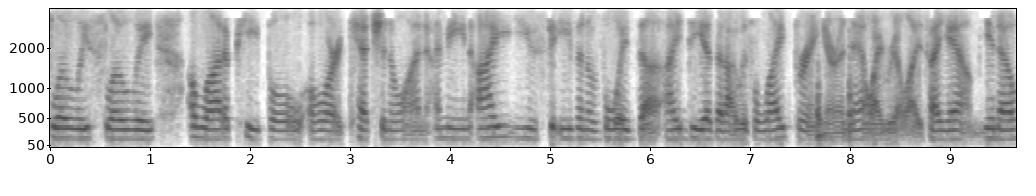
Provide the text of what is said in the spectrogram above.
slowly, slowly, a lot of people are catching on. I mean, I used to even avoid the idea that I was a light bringer, and now I realize I am. You know,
